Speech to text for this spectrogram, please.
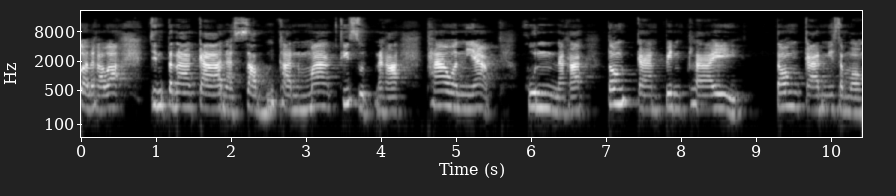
ก่อนนะคะว่า จินตนาการน่ะสำคัญมากที่สุดนะคะ ถ้าวันนี้คุณนะคะ ต้องการเป็นใครต้องการมีสมอง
